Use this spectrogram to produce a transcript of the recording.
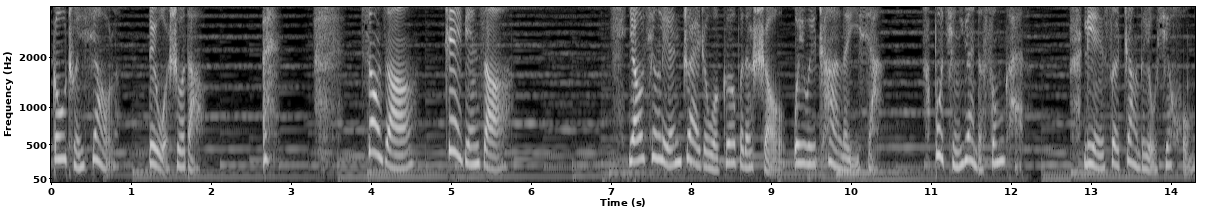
勾唇笑了，对我说道：“哎，宋总，这边走。”姚青莲拽着我胳膊的手微微颤了一下。不情愿地松开了，脸色涨得有些红。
